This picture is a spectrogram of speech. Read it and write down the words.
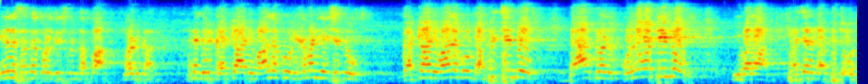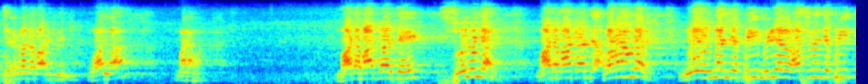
ఏదైనా సందర్భంలో తీసుకుని తప్ప మరుడు కాదు. అంటే మీరు గట్లాంటి వాళ్ళకు రికమెండ్ చేసిండ్రు. గట్లాంటి వాళ్ళకు డబ్బు ఇచ్చిండ్రు బ్యాంకులను కొల్లగొట్టిండ్రు. ఇవాళ ప్రజల డబ్బుతో చెలగడ మారింది. వాళ్ళ మనమ మాట మాట్లాడితే సోయి ఉండాలి. మాట మాట్లాడితే అవగాహన ఉండాలి. నేను ఉందని చెప్పి మీడియాలో రాస్తుందని చెప్పి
